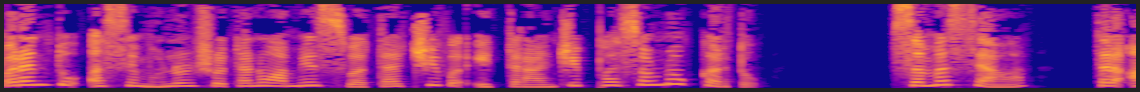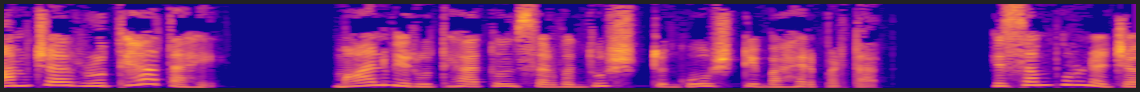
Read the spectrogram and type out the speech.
परंतु असे म्हणून श्रोतानो आम्ही स्वतःची व इतरांची फसवणूक करतो. समस्या तर आमच्या हृदयात आहे. मानवी हृदयातून सर्व दुष्ट गोष्टी बाहेर पडतात. हे संपूर्ण जग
